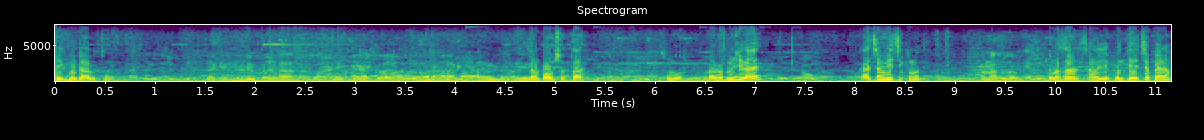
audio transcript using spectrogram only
एक मिनिट आलो तर. पाहू शकता? समोर काका तुमची काय? काय सांगलीची किंमत? पन्नास हज़ार. पन्नास हज़ार सांगली कोणती एच एफ़ आहे ना?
